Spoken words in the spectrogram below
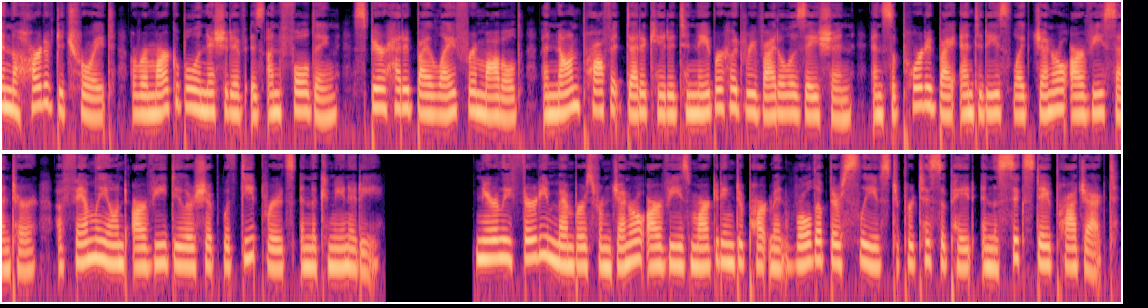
In the heart of Detroit, a remarkable initiative is unfolding, spearheaded by Life Remodeled, a nonprofit dedicated to neighborhood revitalization and supported by entities like General RV Center, a family owned RV dealership with deep roots in the community. Nearly 30 members from General RV's marketing department rolled up their sleeves to participate in the six day project,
